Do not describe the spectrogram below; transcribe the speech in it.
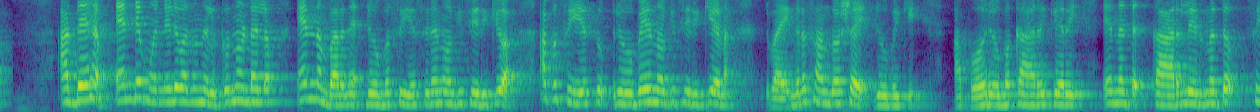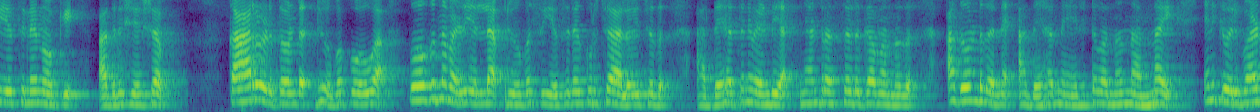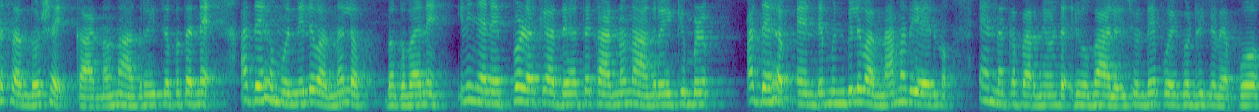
അദ്ദേഹം എന്റെ മുന്നിൽ വന്ന് നിൽക്കുന്നുണ്ടല്ലോ എന്നും പറഞ്ഞ് രൂപ സി എസിനെ നോക്കി ചിരിക്കുക. അപ്പോൾ സി എസും രൂപയെ നോക്കി ചിരിക്കുകയാണ്. ഭയങ്കര സന്തോഷമായി രൂപയ്ക്ക്. അപ്പോൾ രൂപ കാറിൽ കയറി. എന്നിട്ട് കാറിലിരുന്നിട്ടും സി എസിനെ നോക്കി. അതിനുശേഷം കാറും എടുത്തുകൊണ്ട് രൂപ പോവുക. പോകുന്ന വഴിയെല്ലാം രൂപ സി എസിനെ കുറിച്ച് ആലോചിച്ചത്. അദ്ദേഹത്തിന് വേണ്ടിയാ ഞാൻ ഡ്രസ്സ് എടുക്കാൻ വന്നത്. അതുകൊണ്ട് തന്നെ അദ്ദേഹം നേരിട്ട് വന്നത് നന്നായി. എനിക്ക് ഒരുപാട് സന്തോഷമായി കാണണമെന്ന് ആഗ്രഹിച്ചപ്പോൾ തന്നെ അദ്ദേഹം മുന്നിൽ വന്നല്ലോ. ഭഗവാനെ ഇനി ഞാൻ എപ്പോഴൊക്കെ അദ്ദേഹത്തെ കാണണമെന്ന് ആഗ്രഹിക്കുമ്പോഴും അദ്ദേഹം എന്റെ മുൻപിൽ വന്നാൽ മതിയായിരുന്നു എന്നൊക്കെ പറഞ്ഞുകൊണ്ട് രൂപ ആലോചിച്ചുകൊണ്ടേ പോയിക്കൊണ്ടിരിക്കണേ അപ്പോൾ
